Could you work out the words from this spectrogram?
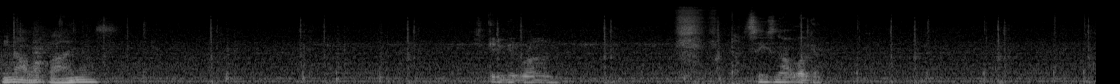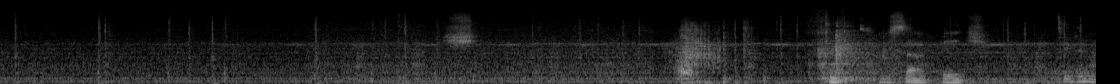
Can you not walk behind this? Just get a good run. See, he's not looking. Shit. you suck, bitch. What's he doing?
